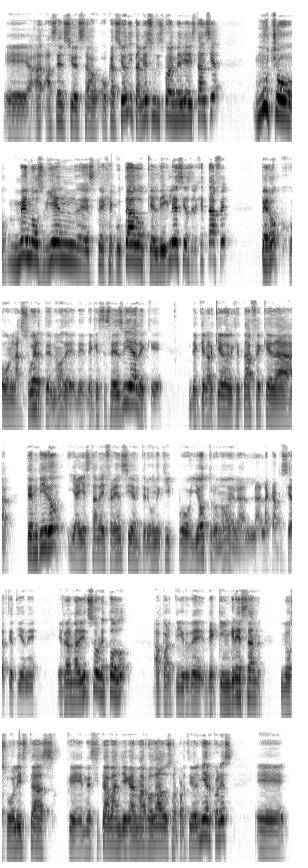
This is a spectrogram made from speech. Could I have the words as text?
eh, Asensio esa ocasión y también es un disparo de media distancia, mucho menos bien este, ejecutado que el de Iglesias del Getafe, pero con la suerte ¿no? de, que este se desvía, de que, de que el arquero del Getafe queda tendido y ahí está la diferencia entre un equipo y otro, ¿no? la, capacidad que tiene el Real Madrid, sobre todo a partir de, que ingresan los futbolistas que necesitaban llegar más rodados al partido del miércoles. Eh,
